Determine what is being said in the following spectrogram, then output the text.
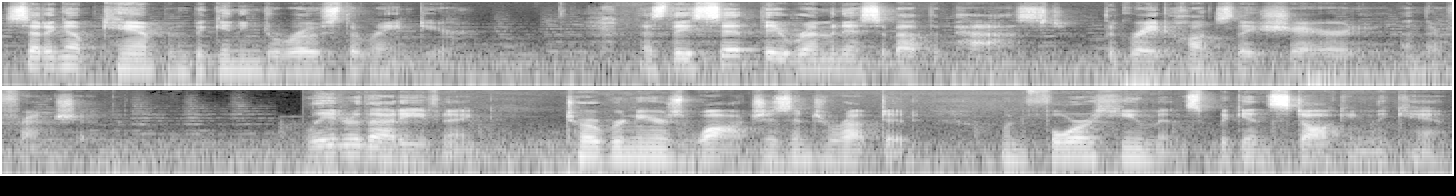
setting up camp and beginning to roast the reindeer. As they sit, they reminisce about the past, the great hunts they shared, and their friendship. Later that evening, Tobernir's watch is interrupted when four humans begin stalking the camp.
